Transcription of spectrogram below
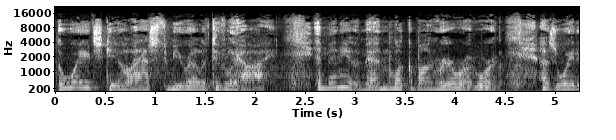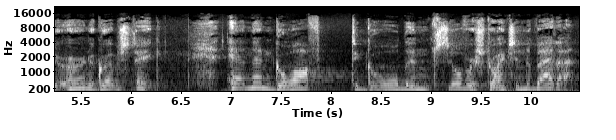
The wage scale has to be relatively high, and many of the men look upon railroad work as a way to earn a grub stake and then go off to gold and silver strikes in Nevada.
